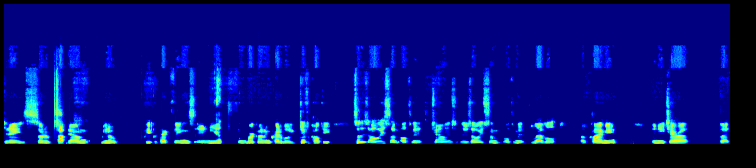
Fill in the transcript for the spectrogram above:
today's sort of top down, you know, pre-protect things and, yeah. and work on incredible difficulty. So there's always some ultimate challenge. There's always some ultimate level of climbing in each era. But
